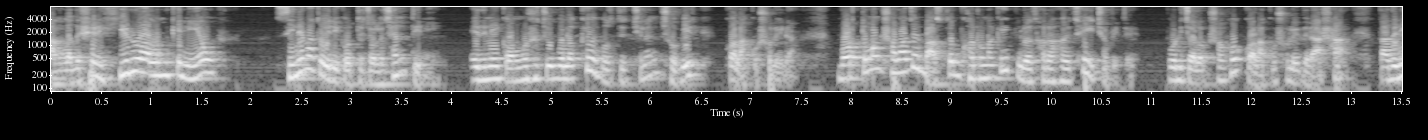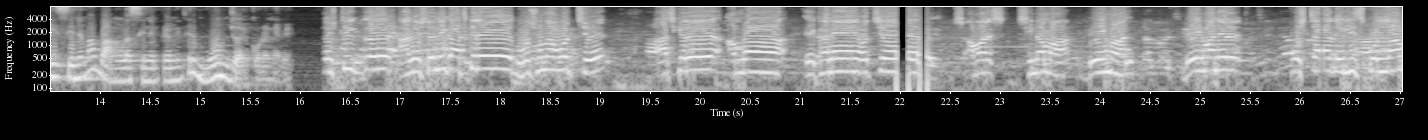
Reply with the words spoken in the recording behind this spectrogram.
বাংলাদেশের হিরো আলমকে নিয়েও সিনেমা তৈরি করতে চলেছেন তিনি। এদিন এই কর্মসূচি উপলক্ষে উপস্থিত ছিলেন ছবির কলাকুশলীরা। বর্তমান সমাজের বাস্তব ঘটনাকেই তুলে ধরা হয়েছে এই ছবিতে। পরিচালক সহ কলাকুশলীদের আশা, তাদের এই সিনেমা বাংলা সিনেপ্রেমীদের মন জয় করে নেবে। আনুষ্ঠানিক আজকের ঘোষণা হচ্ছে আজকের আমরা এখানে হচ্ছে আমার সিনেমা বেইমান। বেইমানের পোস্টার রিলিজ করলাম,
